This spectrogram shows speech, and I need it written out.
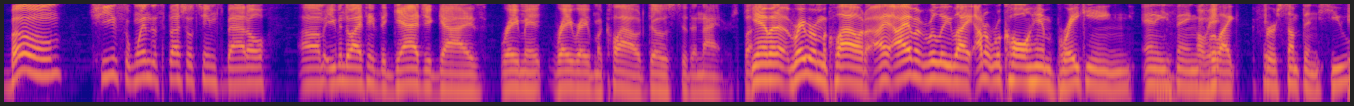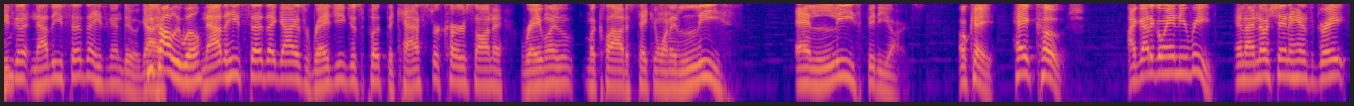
Boom. Chiefs win the special teams battle. Um, even though I think the gadget guys, Ray Ray Ray McCloud, goes to the Niners. But Yeah, but uh, Ray Ray McCloud, I, I haven't really like I don't recall him breaking anything Oh, for he- like for something huge. he's gonna now that you said that, he's gonna do it. He probably will. Now that he said that, guys, Reggie just put the caster curse on it. Ray Ray McCloud is taking one at least, at least 50 yards. Okay, hey coach, I gotta go Andy Reid. And I know Shanahan's great.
